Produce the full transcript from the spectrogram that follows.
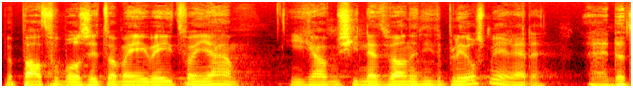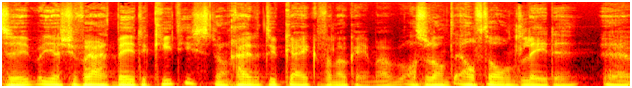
bepaald voetbal zit waarmee je weet van ja, hier gaat misschien net wel net niet de play-offs meer redden. En dat als je vraagt, je te kritisch? Dan ga je natuurlijk kijken van, oké, maar als we dan het elftal ontleden, eh,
